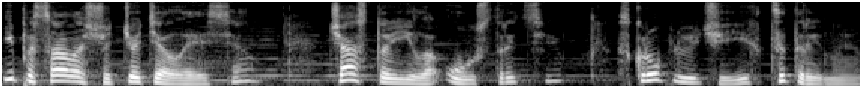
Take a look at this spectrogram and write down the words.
і писала, що тьотя Леся часто їла устриці, скроплюючи їх цитриною.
